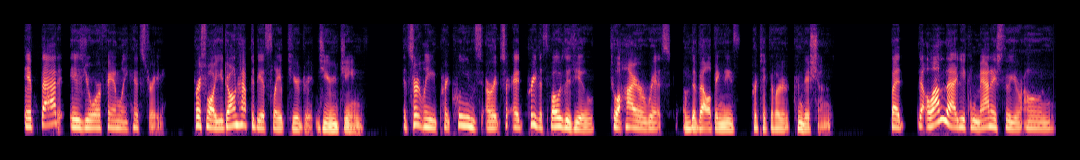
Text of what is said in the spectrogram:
if that is your family history, First of all, you don't have to be a slave to your, to your genes. It certainly precludes or it, it predisposes you to a higher risk of developing these particular conditions. But a lot of that you can manage through your own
